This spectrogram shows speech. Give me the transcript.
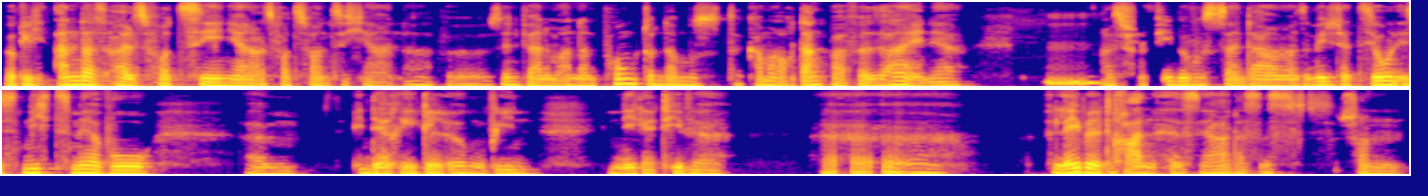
wirklich anders als vor zehn Jahren, als vor 20 Jahren. Ne? Sind wir an einem anderen Punkt und da muss, da kann man auch dankbar für sein. Ja, mhm. da ist schon viel Bewusstsein da. Also Meditation ist nichts mehr, wo ähm, in der Regel irgendwie ein negative äh, äh, Label dran ist. Ja, das ist schon,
